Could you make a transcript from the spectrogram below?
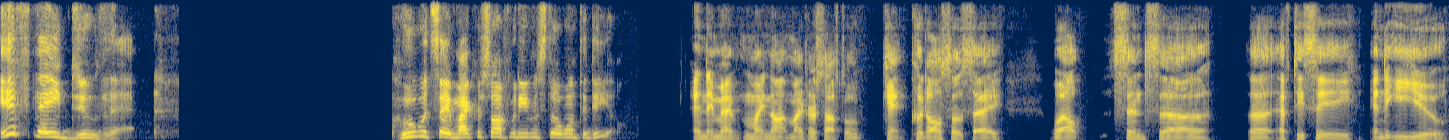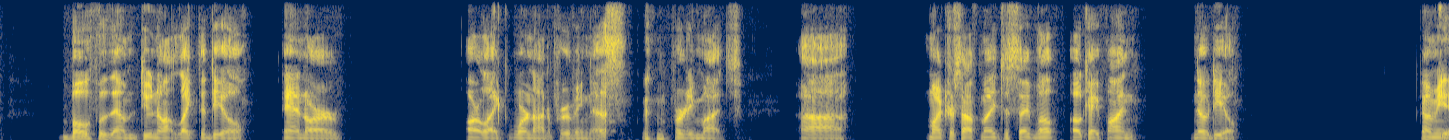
If they do that, who would say Microsoft would even still want the deal? and they might might not. Microsoft will, can't could also say, well, since uh, the FTC and the EU, both of them do not like the deal and are are like we're not approving this, pretty much. Uh, Microsoft might just say, well, okay, fine, no deal. I mean, Yeah.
